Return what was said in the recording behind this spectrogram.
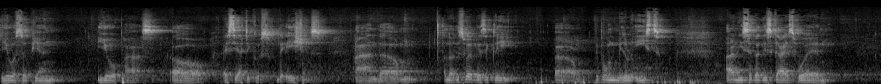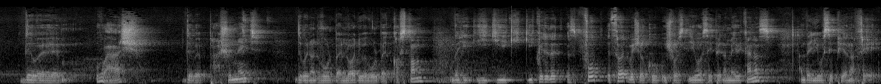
European Europas, or Asiaticus, the Asians. And um, no, these were basically um, people from the Middle East. And he said that these guys were, they were rash, they were passionate. They were not ruled by law, they were ruled by custom. then he, he, he, created a, fourth, a third racial group, which was the Euro sapien Americanus, and then Euro sapien Affair.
